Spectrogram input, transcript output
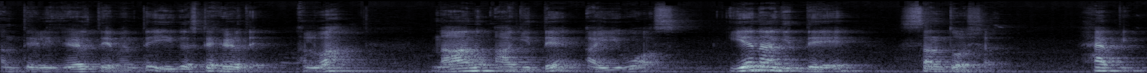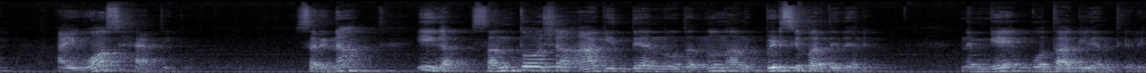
ಅಂತೇಳಿ ಹೇಳ್ತೇವಂತೆ ಈಗಷ್ಟೇ ಹೇಳಿದೆ, ಅಲ್ವಾ? ನಾನು ಆಗಿದ್ದೆ ಐ ವಾಸ್ ಏನಾಗಿದ್ದೆ? ಸಂತೋಷ. ಹ್ಯಾಪಿ ಐ ವಾಸ್ ಹ್ಯಾಪಿ ಸರಿನಾ? ಈಗ ಸಂತೋಷ ಆಗಿದ್ದೆ ಅನ್ನೋದನ್ನು ನಾನು ಬಿಡಿಸಿ ಬರೆದಿದ್ದೇನೆ. ನಿಮಗೆ ಗೊತ್ತಾಗಲಿ ಅಂಥೇಳಿ.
